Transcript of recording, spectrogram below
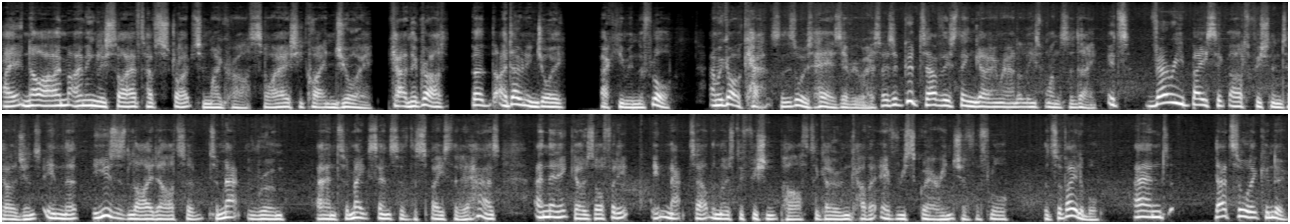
I no, I'm I'm English, so I have to have stripes in my grass. So I actually quite enjoy cutting the grass, but I don't enjoy vacuuming the floor. And we got a cat, so there's always hairs everywhere. So it's good to have this thing going around at least once a day. It's very basic artificial intelligence in that it uses lidar to to map the room and to make sense of the space that it has. And then it goes off and it, it maps out the most efficient path to go and cover every square inch of the floor that's available. And that's all it can do.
